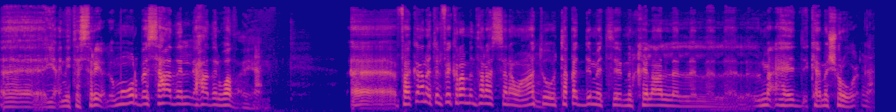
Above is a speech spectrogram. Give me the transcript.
آه يعني تسريع الأمور بس هذا هذا الوضع نعم. يعني آه فكانت الفكرة من ثلاث سنوات وتقدمت من خلال ال- ال- ال- المعهد كمشروع. نعم.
